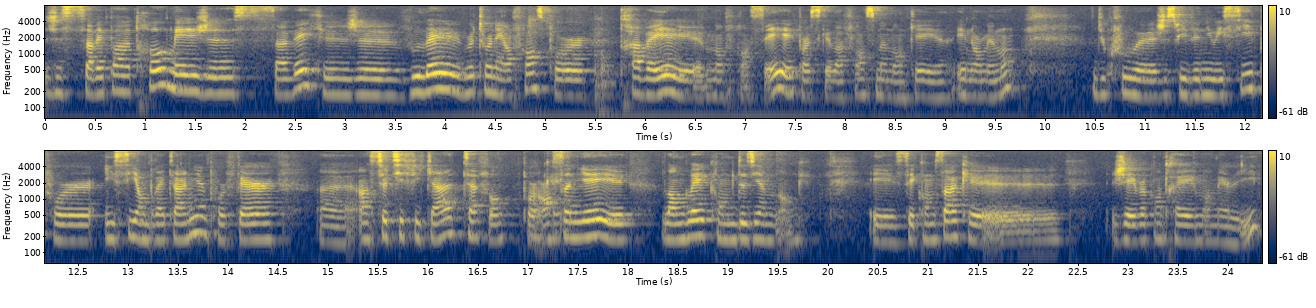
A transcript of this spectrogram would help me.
je ne savais pas trop, mais je savais que je voulais retourner en France pour travailler mon français parce que la France me manquait énormément. Du coup, euh, je suis venue ici, pour, ici en Bretagne pour faire euh, un certificat TEFL pour enseigner l'anglais comme deuxième langue. Et c'est comme ça que j'ai rencontré mon mari,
